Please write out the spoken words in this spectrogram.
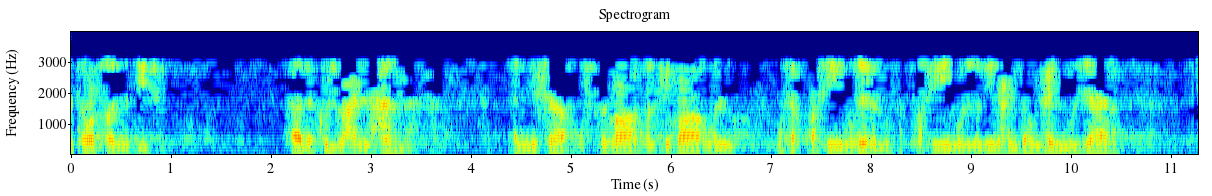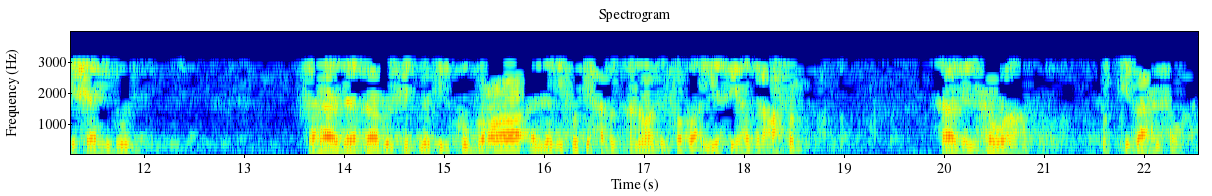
نتوصل لنتيجة هذا كله عن العامة. النساء والصغار والكبار والمثقفين وغير المثقفين والذين عندهم علم الجهلة يشاهدون. فهذا باب الفتنة الكبرى الذي فتح بالقنوات الفضائية في هذا العصر. هذا الهوى. واتباع الهوى.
